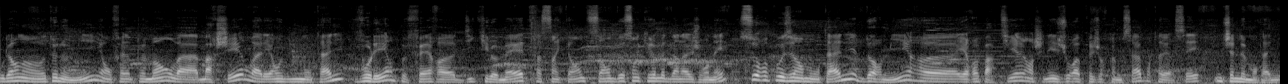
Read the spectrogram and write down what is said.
où là on est en autonomie, on simplement, on va marcher, on va aller en haut d'une montagne, voler, on peut faire euh, 10 km, 50, 100, 200 km dans la journée, se reposer en montagne, dormir euh, et repartir et enchaîner jour après jour comme ça pour traverser une chaîne de montagnes.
